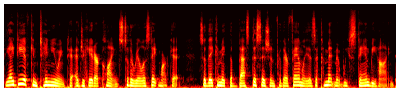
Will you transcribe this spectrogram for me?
The idea of continuing to educate our clients to the real estate market so they can make the best decision for their family is a commitment we stand behind,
